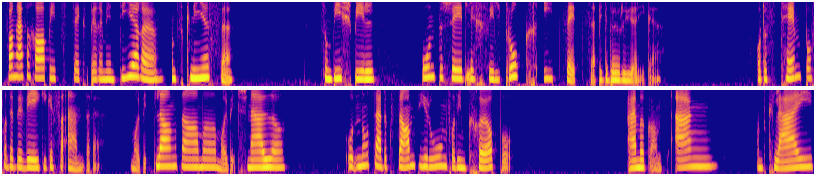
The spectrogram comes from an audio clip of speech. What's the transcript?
Fang einfach an, ein bisschen zu experimentieren und zu genießen. Zum Beispiel unterschiedlich viel Druck einzusetzen bei den Berührungen. Oder das Tempo der Bewegungen verändern. Mal ein bisschen langsamer, mal ein bisschen schneller. Und nutze auch den gesamten Raum von deinem Körper. Einmal ganz eng und klein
